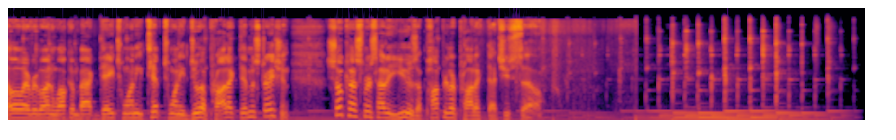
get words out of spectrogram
Hello, everyone. Welcome back. Day 20, tip 20 do a product demonstration. Show customers how to use a popular product that you sell.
